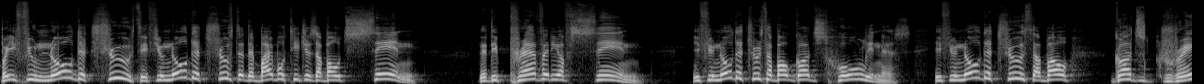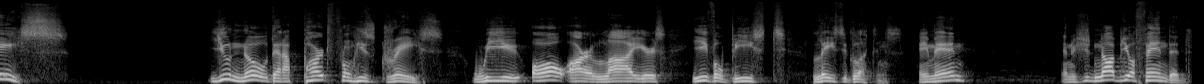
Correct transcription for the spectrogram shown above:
But if you know the truth, if you know the truth that the Bible teaches about sin, the depravity of sin, if you know the truth about God's holiness, if you know the truth about God's grace, you know that apart from His grace, we all are liars, evil beasts, lazy gluttons. Amen? And we should not be offended.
